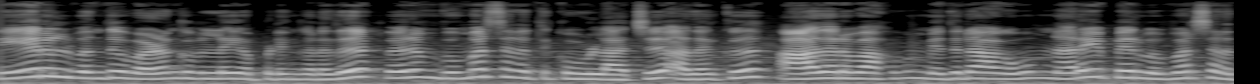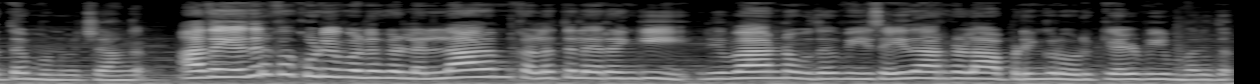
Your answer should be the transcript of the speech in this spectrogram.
நேரில் வந்து வழங்கவில்லை அப்படிங்கிறது பெரும் விமர்சனத்துக்கு உள்ளாச்சு. அதற்கு ஆதரவாகவும் எதிராகவும் நிறைய பேர் விமர்சனத்தை முன் வச்சாங்க அதை எதிர்க்கக்கூடியவர்கள் எல்லாரும் களத்தில் இறங்கி நிவாரண உதவி செய்தார்களா அப்படிங்கிற ஒரு கேள்வியும் வருது.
